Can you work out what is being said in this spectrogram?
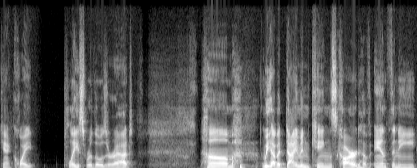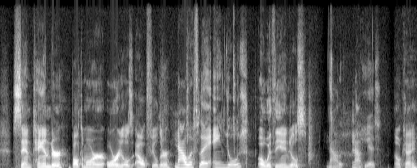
can't quite place where those are at. Um we have a Diamond Kings card of Anthony Santander, Baltimore Orioles outfielder. Now with the Angels. Oh, with the Angels. Now, now he is. Okay.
